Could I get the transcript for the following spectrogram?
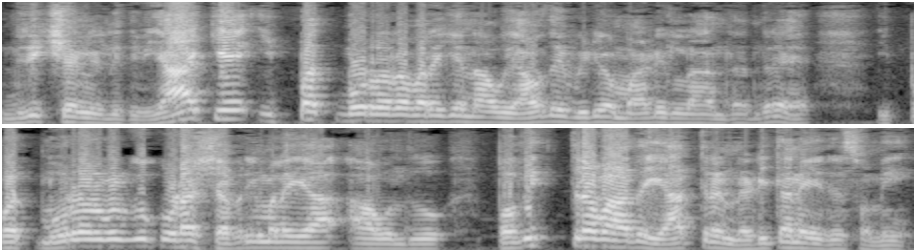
ನಿರೀಕ್ಷೆಯಲ್ಲಿದ್ದೀವಿ ಯಾಕೆ ಇಪ್ಪತ್ತ್ ಮೂರರವರೆಗೆ ನಾವು ಯಾವುದೇ ವಿಡಿಯೋ ಮಾಡಿರಲ್ಲ ಅಂತಂದ್ರೆ ಇಪ್ಪತ್ತ್ ಮೂರರವರೆಗೂ ಕೂಡ ಶಬರಿಮಲೆಯ ಆ ಒಂದು ಪವಿತ್ರವಾದ ಯಾತ್ರೆ ನಡೀತಾನೆ ಇದೆ ಸ್ವಾಮಿ.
